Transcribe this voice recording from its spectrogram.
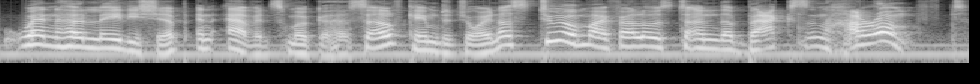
When her ladyship, an avid smoker herself, came to join us, two of my fellows turned their backs and harumphed.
